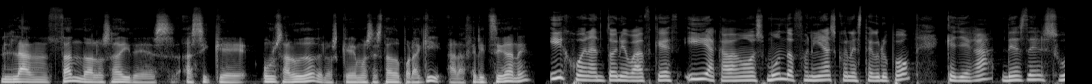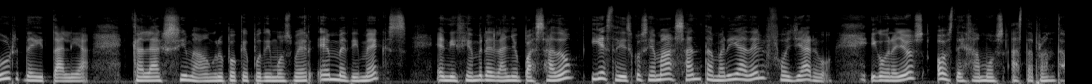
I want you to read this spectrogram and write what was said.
lanzando a los aires. Así que un saludo de los que hemos estado por aquí, Araceli Chigane. Y Juan Antonio Vázquez. Y acabamos Mundofonías con este grupo que llega desde el sur de Italia. Cala un grupo que pudimos ver en Medimex en diciembre del año pasado y este disco se llama Santa María del Follaro y con ellos os dejamos hasta pronto.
